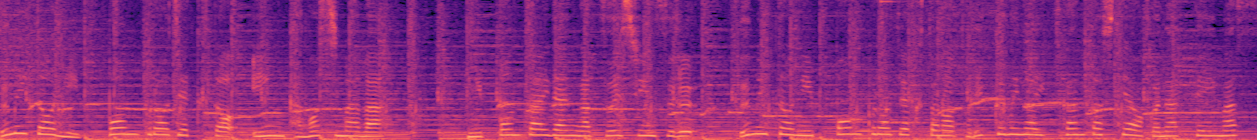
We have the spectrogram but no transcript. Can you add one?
海と日本プロジェクト in 鹿児島は日本財団が推進する海と日本プロジェクトの取り組みの一環として行っています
